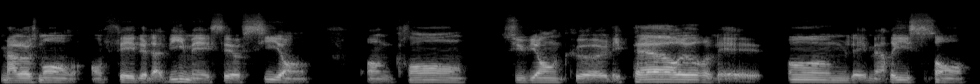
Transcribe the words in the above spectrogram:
malheureusement, on fait de la vie, mais c'est aussi un, un grand souvenir que les pères, les hommes, les maris sont euh,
